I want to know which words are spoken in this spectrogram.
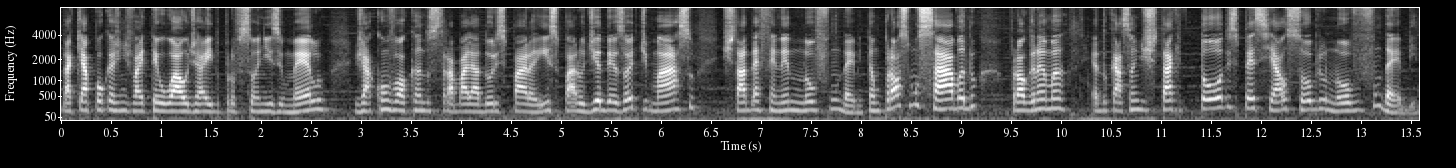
daqui a pouco a gente vai ter o áudio aí do professor Anísio Melo, já convocando os trabalhadores para isso, para o dia 18 de março, está defendendo o novo Fundeb. Então, próximo sábado, programa Educação em Destaque todo especial sobre o novo Fundeb.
